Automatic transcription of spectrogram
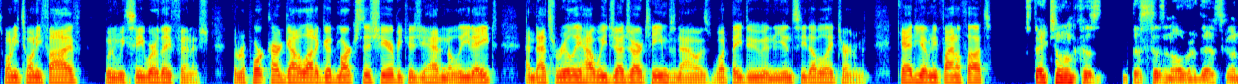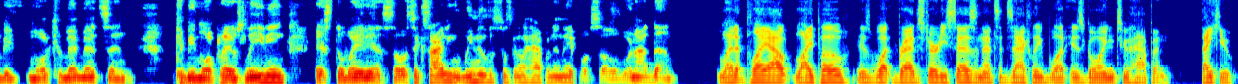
2025, when we see where they finish. The report card got a lot of good marks this year because you had an Elite Eight. And that's really how we judge our teams now is what they do in the NCAA tournament. Cad, do you have any final thoughts? Stay tuned because this isn't over. There's going to be more commitments and could be more players leaving. It's the way it is. So it's exciting. We knew this was going to happen in April, so we're not done. Let it play out. LiPo is what Brad Sturdy says, and that's exactly what is going to happen. Thank you.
